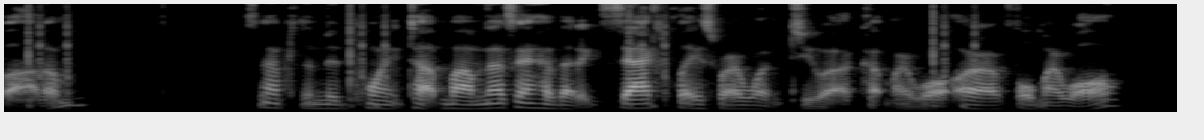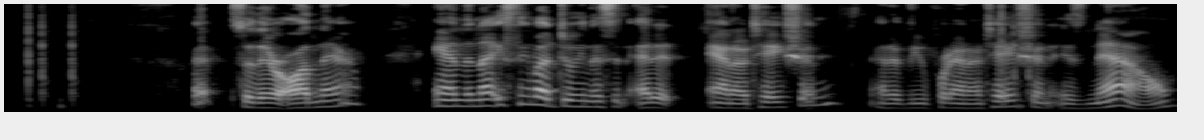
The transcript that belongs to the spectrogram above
bottom. Snap to the midpoint, top and bottom. And that's going to have that exact place where I want to uh, cut my wall or uh, fold my wall. Okay, so they're on there. And the nice thing about doing this in edit annotation, edit viewport annotation, is now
